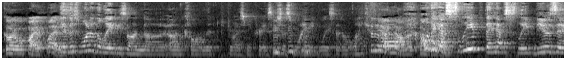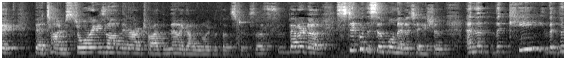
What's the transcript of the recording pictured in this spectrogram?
go to a quiet place. yeah, there's one of the ladies on uh, on Calm that drives me crazy. It's just whiny voice. I don't like it Yeah, all. no, oh, they have sleep. They have sleep music, bedtime stories on there. I've tried them. Then I got annoyed with those too. So it's better to stick with the simple meditation. And the the key, the, the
